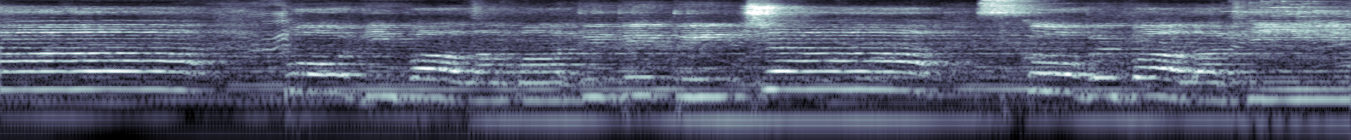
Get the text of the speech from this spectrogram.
повівала мати дитинча, сковивала пісні,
